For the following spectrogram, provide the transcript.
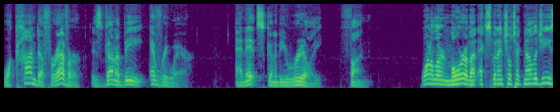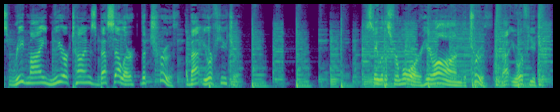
Wakanda Forever is going to be everywhere, and it's going to be really fun. Want to learn more about exponential technologies? Read my New York Times bestseller, The Truth About Your Future. Stay with us for more here on The Truth About Your Future.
